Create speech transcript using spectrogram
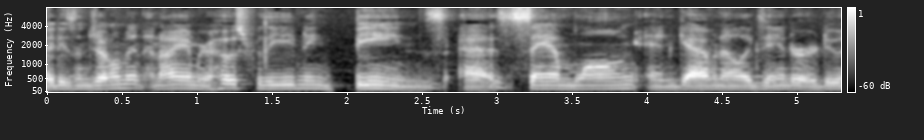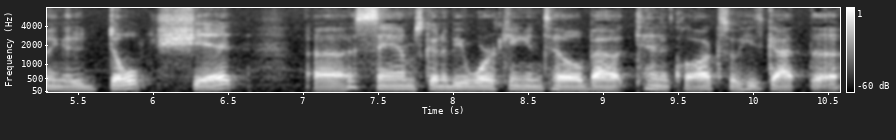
Ladies and gentlemen, and I am your host for the evening, Beans, as Sam Long and Gavin Alexander are doing adult shit. Uh, Sam's going to be working until about 10 o'clock, so he's got the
